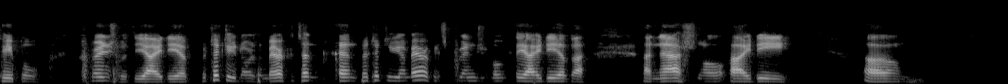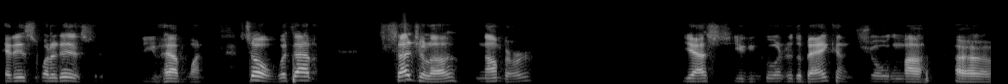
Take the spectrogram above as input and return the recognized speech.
people cringe with the idea, particularly North Americans and, and particularly Americans cringe with the idea of a, a national ID. Um, it is what it is. You have one. So with that cedula number, yes, you can go into the bank and show them a, a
